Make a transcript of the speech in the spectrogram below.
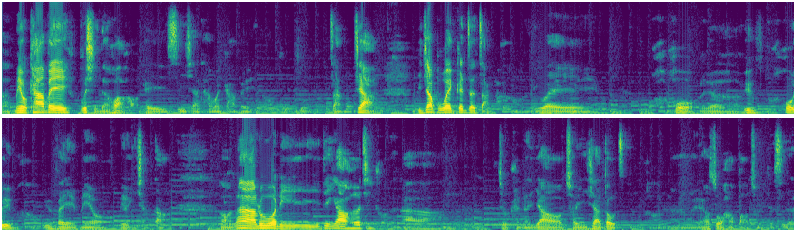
呃，没有咖啡不行的话，哈，可以试一下台湾咖啡，然后不不涨价比较不会跟着涨啊，因为货那个运货运嘛，运费没有没有影响到。好，那如果你一定要喝进口的，那就可能要存一下豆子，好，那要做好保存就是了，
